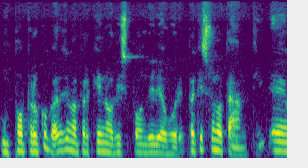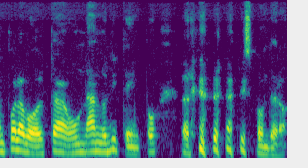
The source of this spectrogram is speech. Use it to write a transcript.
un po' preoccupato, ma perché non rispondi agli auguri? Perché sono tanti e un po' alla volta, ho un anno di tempo, risponderò.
